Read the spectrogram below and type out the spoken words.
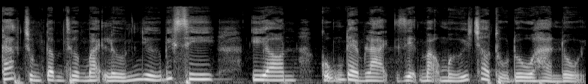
các trung tâm thương mại lớn như Bixi, Ion cũng đem lại diện mạo mới cho thủ đô Hà Nội.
